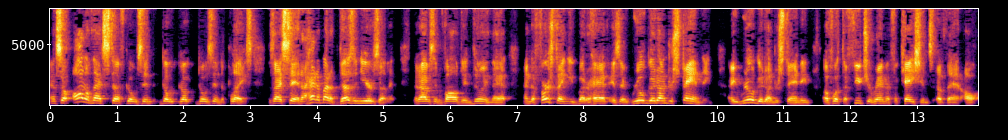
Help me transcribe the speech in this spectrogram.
And so all of that stuff goes in go, go, goes into place. As I said, I had about a dozen years of it that I was involved in doing that. And the first thing you better have is a real good understanding, a real good understanding of what the future ramifications of that are.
